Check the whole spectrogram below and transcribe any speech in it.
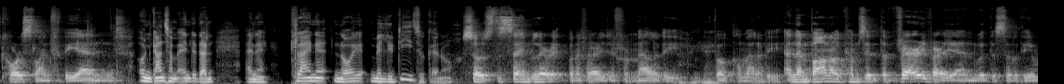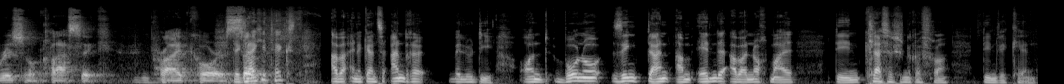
chorus line for the end. Und ganz am Ende dann eine kleine neue Melodie sogar noch. So it's the same lyric, but a very different melody, vocal melody. And then Bono comes in at the very, very end with the sort of the original classic Pride chorus. Der So- gleiche Text, aber eine ganz andere Melodie. Und Bono singt dann am Ende aber nochmal den klassischen Refrain, den wir kennen.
